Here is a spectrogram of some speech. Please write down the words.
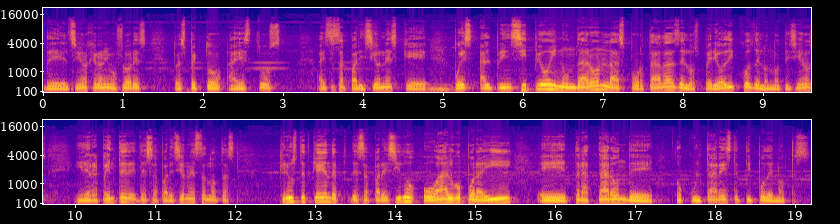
del señor Jerónimo Flores respecto a estos a estas apariciones que mm. pues al principio inundaron las portadas de los periódicos, de los noticieros y de repente desaparecieron estas notas. ¿Cree usted que hayan desaparecido o algo por ahí eh, trataron de ocultar este tipo de notas?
